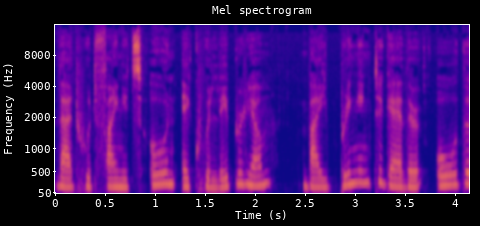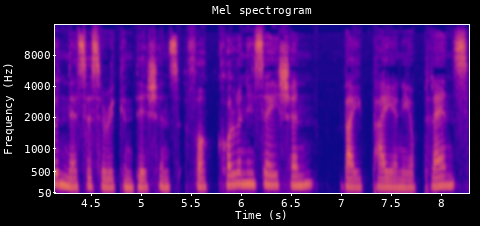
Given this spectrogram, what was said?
that would find its own equilibrium by bringing together all the necessary conditions for colonization by pioneer plants,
